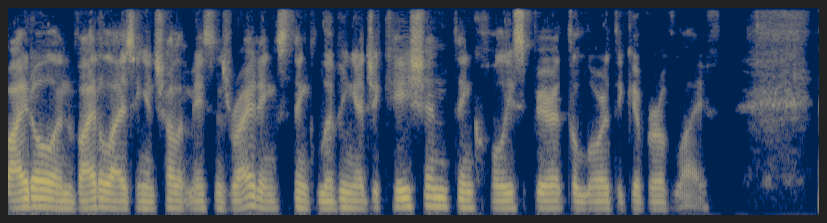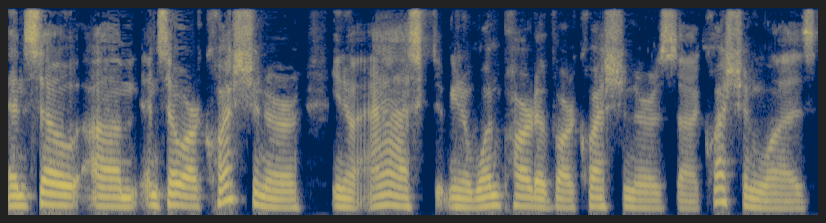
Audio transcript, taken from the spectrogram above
vital and vitalizing in Charlotte Mason's writings, think living education, think Holy Spirit, the Lord, the giver of life. And so, um, and so our questioner, you know, asked, you know, one part of our questioner's uh, question was,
